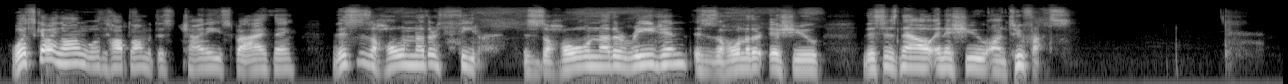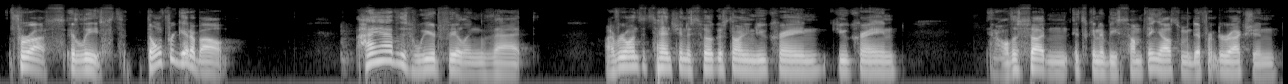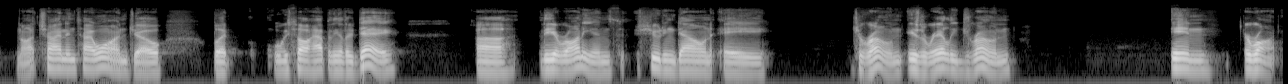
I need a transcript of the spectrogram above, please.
What's going on? We hopped on with this Chinese spy thing. This is a whole nother theater. This is a whole nother region. This is a whole nother issue. This is now an issue on two fronts. for us at least don't forget about i have this weird feeling that everyone's attention is focused on ukraine ukraine and all of a sudden it's going to be something else from a different direction not china and taiwan joe but what we saw happen the other day uh, the iranians shooting down a drone israeli drone in iran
